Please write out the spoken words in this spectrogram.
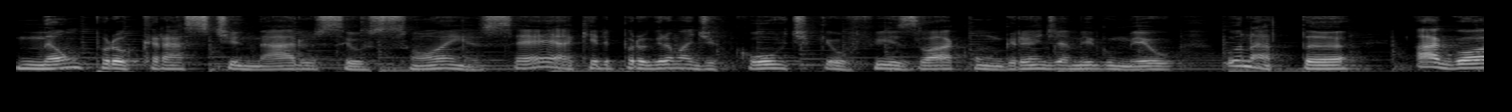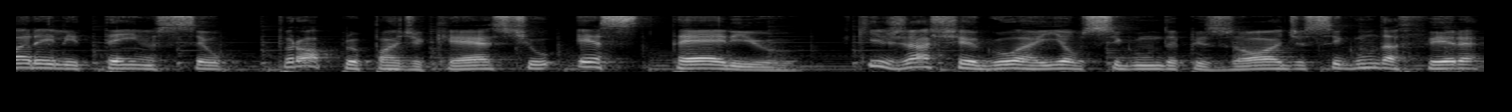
não procrastinar os seus sonhos. É aquele programa de coach que eu fiz lá com um grande amigo meu, o Natan. Agora ele tem o seu próprio podcast, o Estéreo, que já chegou aí ao segundo episódio. Segunda-feira,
